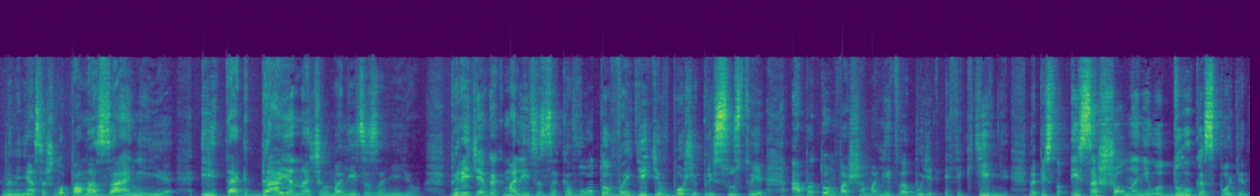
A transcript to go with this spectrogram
на меня сошло помазание, и тогда я начал молиться за нее. Перед тем, как молиться за кого-то, войдите в Божье присутствие, а потом ваша молитва будет эффективнее. Написано, и сошел на него Дух Господень,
